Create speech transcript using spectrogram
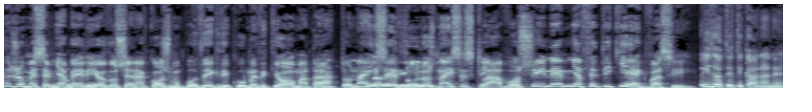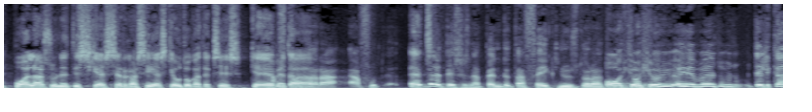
Δεν ζούμε σε μια περίοδο, σε ένα κόσμο που διεκδικούμε δικαιώματα. Το να είσαι Δηλαδή, δούλος, τι- να είσαι σκλάβος είναι μια θετική έκβαση. Είδατε τι κάνανε που αλλάζουν τις σχέσεις εργασίας και ούτω καθεξής. Και Αυτά μετά. τώρα, αφού δεν πρέπει εσείς να παίρνετε τα fake news τώρα. Όχι, όχι, όχι. Ε, ε, τελικά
